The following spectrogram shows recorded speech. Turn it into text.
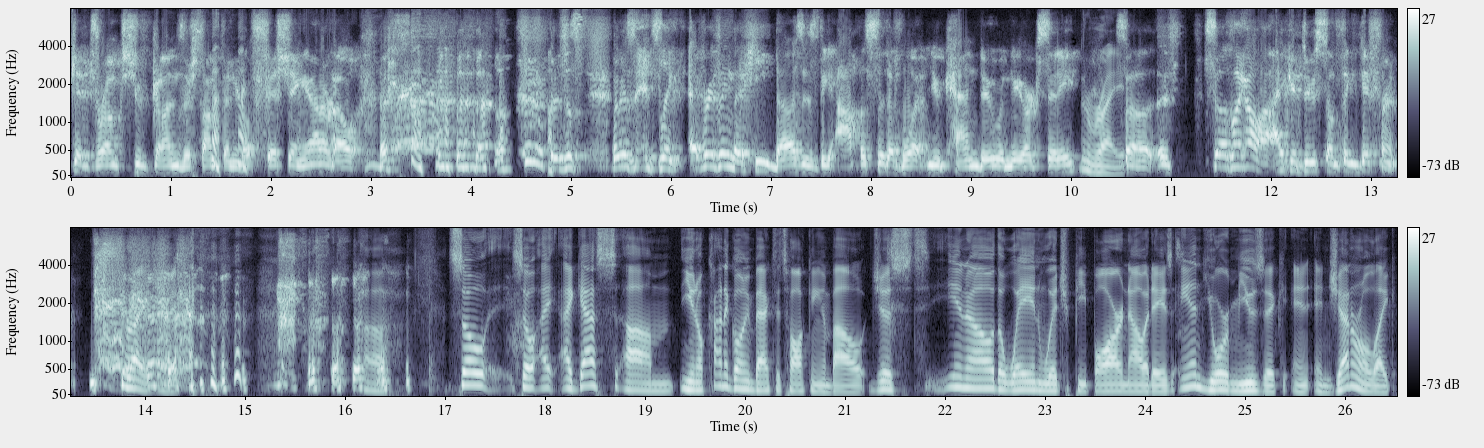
get drunk, shoot guns or something, go fishing. I don't know. it's just, it was, it's like everything that he does is the opposite of what you can do in New York City. Right. So, it's, so it's like, oh, I could do something different. right, right. Uh, so, so I, I guess um, you know, kind of going back to talking about just you know the way in which people are nowadays, and your music in, in general. Like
